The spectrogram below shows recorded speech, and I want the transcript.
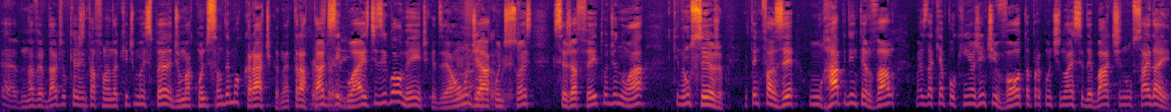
É, na verdade, o que a gente está falando aqui é de uma espécie, de uma condição democrática, né? Tratar Perfeito. desiguais desigualmente, quer dizer, onde há condições que seja feito, onde não há que não seja. Eu tenho que fazer um rápido intervalo, mas daqui a pouquinho a gente volta para continuar esse debate. Não sai daí.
